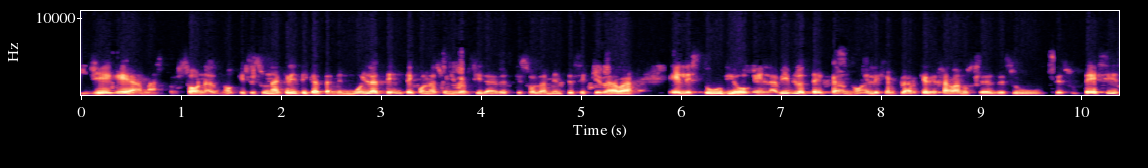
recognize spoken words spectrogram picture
llegue a más personas, ¿no? Que esa es una crítica también muy latente con las universidades, que solamente se quedaba el estudio en la biblioteca, ¿no? El ejemplar que dejaban ustedes de su, de su tesis,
